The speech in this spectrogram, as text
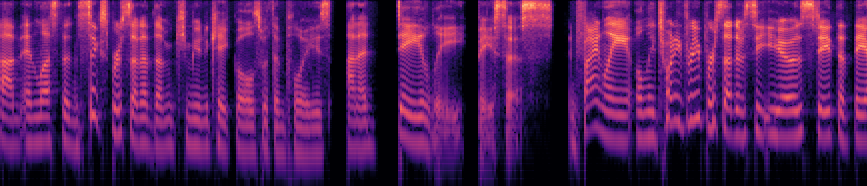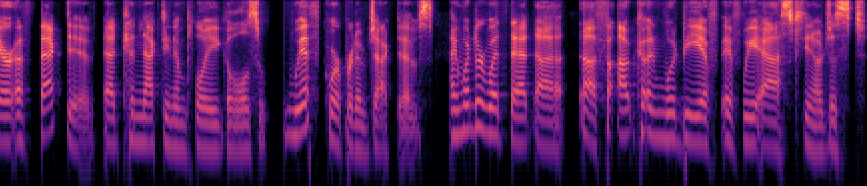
Um, and less than 6% of them communicate goals with employees on a daily basis. And finally, only 23% of CEOs state that they are effective at connecting employee goals with corporate objectives. I wonder what that uh, uh, outcome would be if, if we asked, you know, just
